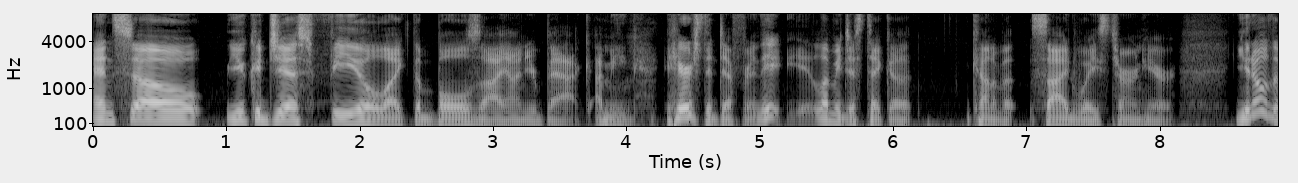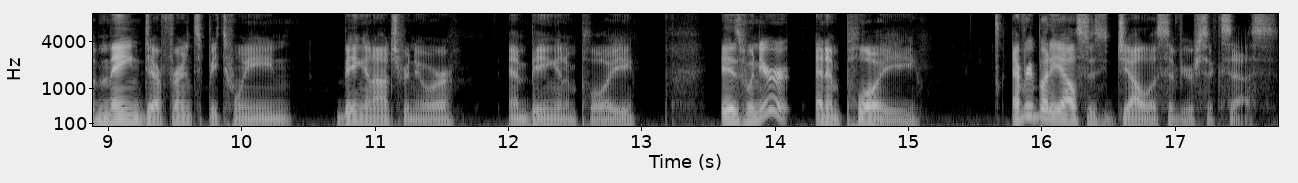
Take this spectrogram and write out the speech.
And so you could just feel like the bullseye on your back. I mean, here's the difference. Let me just take a kind of a sideways turn here. You know, the main difference between being an entrepreneur and being an employee is when you're an employee, everybody else is jealous of your success.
